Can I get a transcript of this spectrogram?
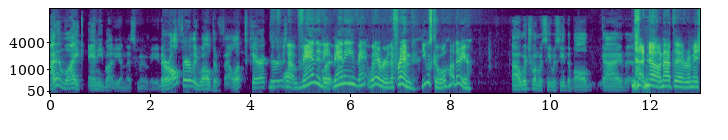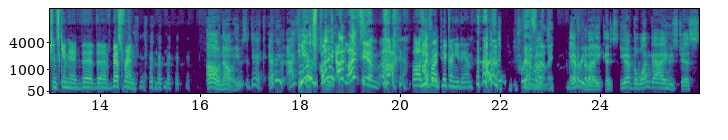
i didn't like anybody in this movie they're all fairly well developed characters uh, Vanity, But- Vanny, Van, whatever. The friend, he was cool. How dare you? uh which one was he was he the bald guy the no, not the remission skinhead. The the best friend. oh no he was a dick every i He was funny. I liked him. well, he'd probably pick on you, Dan. i think pretty much everybody because you have the one guy who's just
